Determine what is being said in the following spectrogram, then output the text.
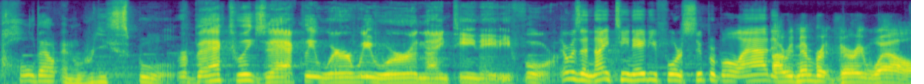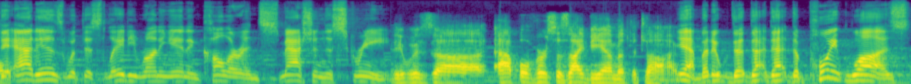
pulled out and re-spooled. We're back to exactly where we were in 1984. There was a 1984 Super Bowl ad. I remember it very well. The ad ends with this lady running in in color and smashing the screen. It was uh, Apple versus IBM at the time. Yeah, but it, the, the, the, the point was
